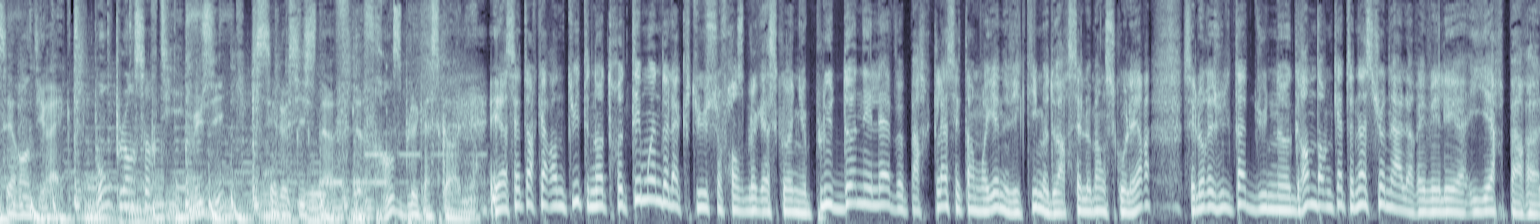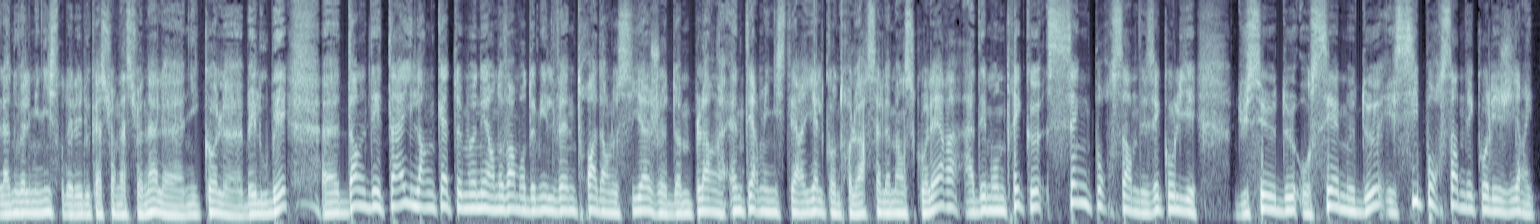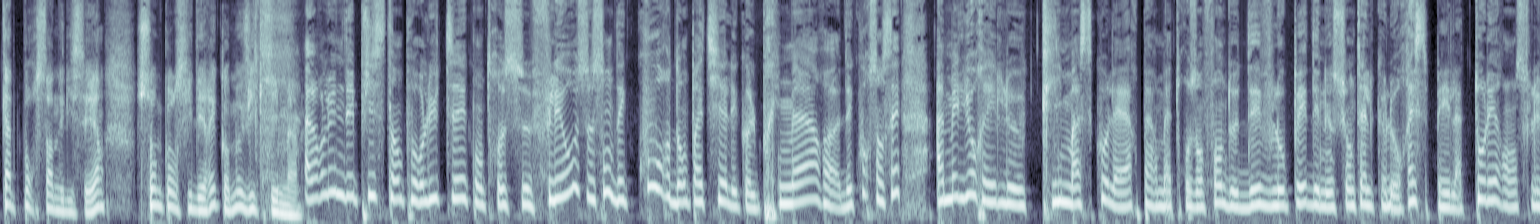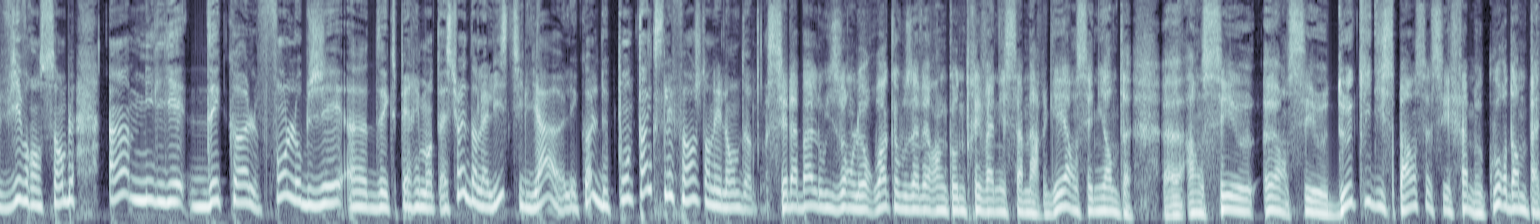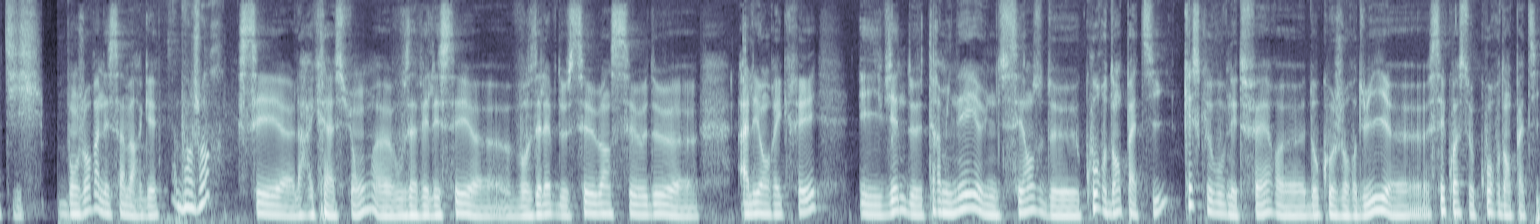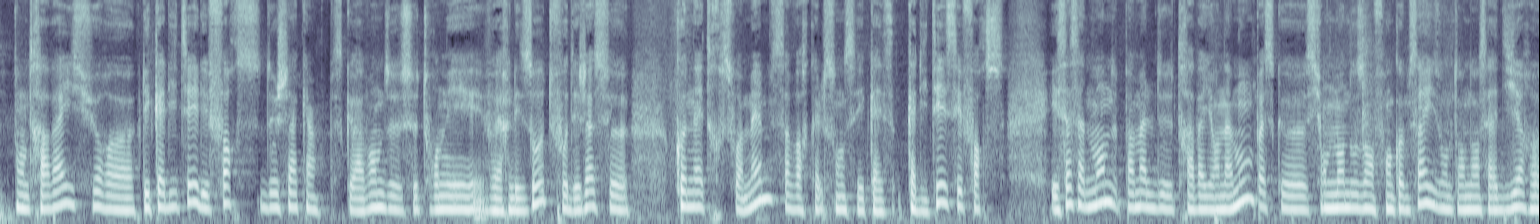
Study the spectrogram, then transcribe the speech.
concert en direct. Bon plan sorti. Musique, c'est le 6-9 de France Bleu Gascogne. Et à 7h48, notre témoin de l'actu sur France Bleu Gascogne. Plus d'un élève par classe est en moyenne victime de harcèlement scolaire. C'est le résultat d'une grande enquête nationale révélée hier par la nouvelle ministre de l'Éducation nationale, Nicole Belloubet. Euh, dans le détail, l'enquête menée en novembre 2023 dans le sillage d'un plan interministériel contre le harcèlement scolaire a démontré que 5% des écoliers du CE2 au CM2 et 6% des collégiens et 4% des lycéens sont considérés comme victimes. Alors l'une des pistes hein, pour lutter contre ce fléau, ce sont des cours d'empathie à l'école primaire, des cours censés améliorer le climat scolaire, permettre aux enfants de développer des notions telles que le respect, la tolérance, le vivre ensemble. Un millier d'écoles font l'objet euh, d'expérimentations et dans la liste, il y a euh, l'école de Pontinx-les-Forges dans les Landes. C'est là-bas, Louison Leroy, que vous avez rencontré Vanessa Marguet, enseignante euh, en CE1, CE2, qui dispense ces fameux cours d'empathie. Bonjour Vanessa Marguet. Bonjour. C'est la récréation. Vous avez laissé vos élèves de CE1, CE2 aller en récré et ils viennent de terminer une séance de cours d'empathie. Qu'est-ce que vous venez de faire euh, donc aujourd'hui euh, C'est quoi ce cours d'empathie? On travaille sur euh, les qualités et les forces de chacun, parce qu'avant de se tourner vers les autres, faut déjà se connaître soi-même, savoir quelles sont ses qualités et ses forces. Et ça, ça demande pas mal de travail en amont, parce que si on demande aux enfants comme ça, ils ont tendance à dire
